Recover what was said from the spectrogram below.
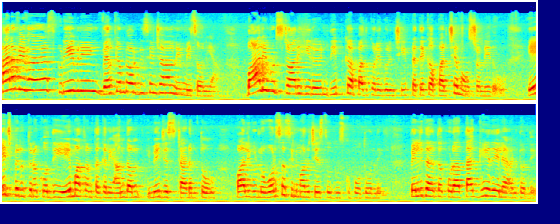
Hello viewers good evening welcome to our B C N channel నేను మీ Sonia. Bollywood star heroine Deepika Padukone గురించి ప్రత్యేక పరిచయం అవసరం లేదు. ఏజ్ పెరుగుతున్న కొద్దీ ఏమాత్రం తగ్గని అందం ఇమేజెస్ స్టాడంతో బాలీవుడ్లో వరుస సినిమాలు చేస్తూ దూసుకుపోతుంది. పెళ్ళి తర్వాత కూడా తగ్గేదేలే అంటుంది.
